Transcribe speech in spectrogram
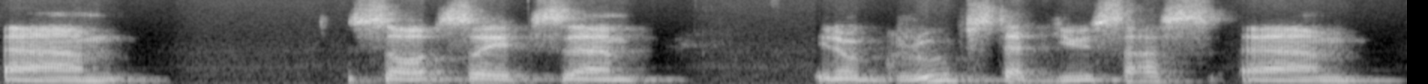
Um, so so it's um, you know groups that use us. Um,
